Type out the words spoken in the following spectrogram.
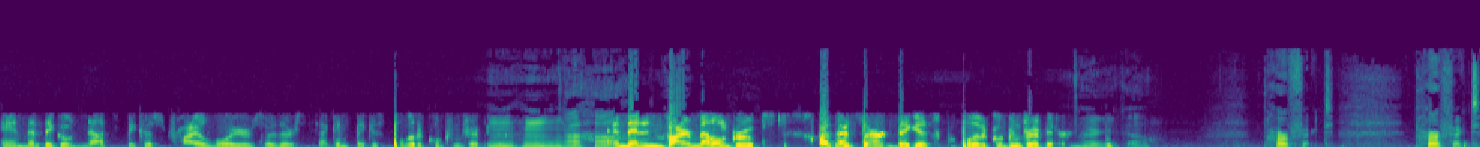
And then they go nuts because trial lawyers are their second biggest political contributor. Mm-hmm. Uh-huh. And then environmental groups are their third biggest political contributor. There you go. Perfect. Perfect.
